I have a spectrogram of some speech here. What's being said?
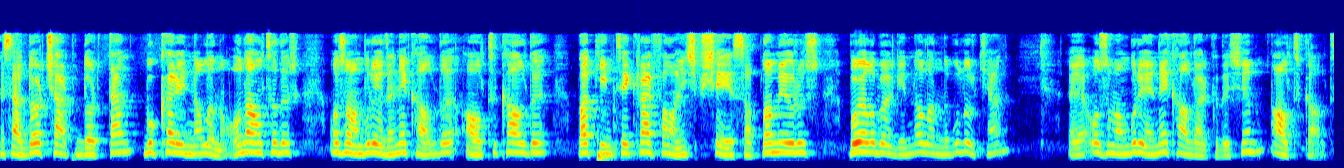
Mesela 4 çarpı 4'ten bu karenin alanı 16'dır. O zaman buraya da ne kaldı? 6 kaldı. Bak integral falan hiçbir şey hesaplamıyoruz. Boyalı bölgenin alanını bulurken e, o zaman buraya ne kaldı arkadaşım? 6 kaldı.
